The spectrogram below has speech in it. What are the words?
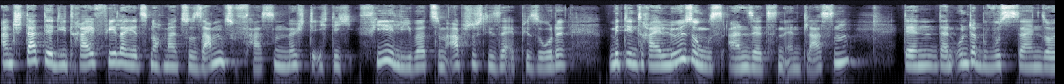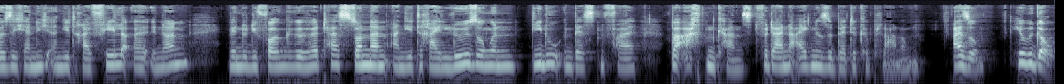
Anstatt dir die drei Fehler jetzt nochmal zusammenzufassen, möchte ich dich viel lieber zum Abschluss dieser Episode mit den drei Lösungsansätzen entlassen, denn dein Unterbewusstsein soll sich ja nicht an die drei Fehler erinnern, wenn du die Folge gehört hast, sondern an die drei Lösungen, die du im besten Fall beachten kannst für deine eigene Sabbatical-Planung. Also, here we go.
